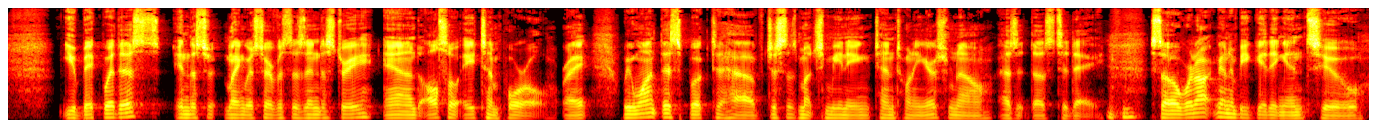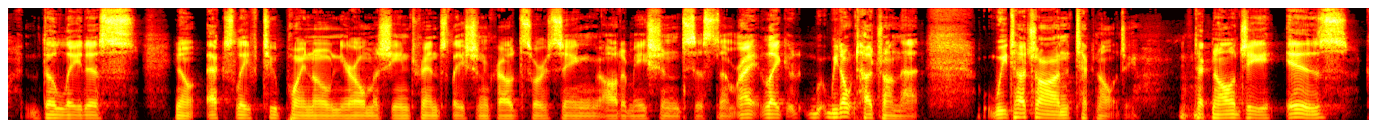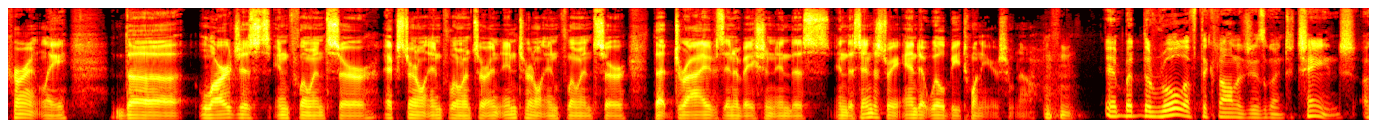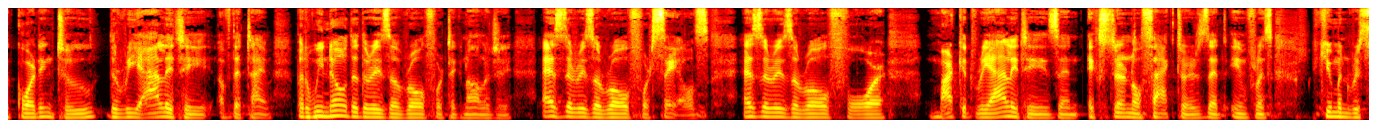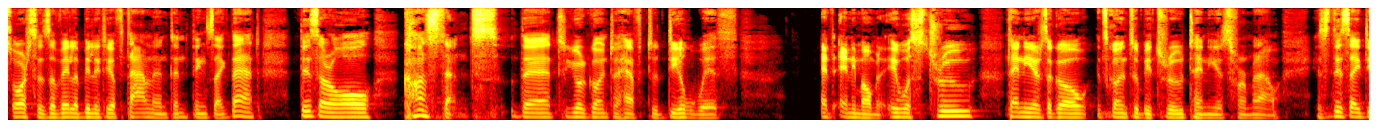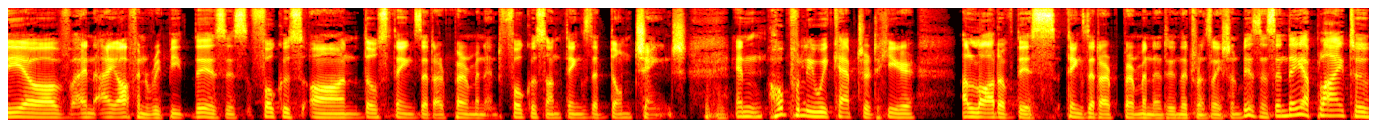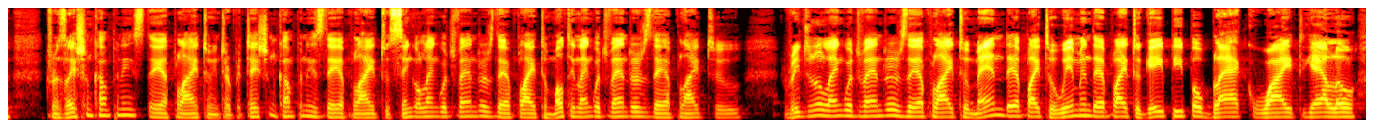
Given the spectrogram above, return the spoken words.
ubiquitous in the language services industry and also atemporal, right? We want this book to have just as much meaning 10, 20 years from now as it does today. Mm-hmm. So we're not going to be getting into the latest, you know, XLIFF 2.0 neural machine translation, crowdsourcing, automation system, right? Like we don't touch on that. We touch on technology. Mm-hmm. Technology is currently the largest influencer, external influencer and internal influencer that drives innovation in this, in this industry. And it will be 20 years from now. Mm-hmm. Yeah, but the role of technology is going to change according to the reality of the time. But we know that there is a role for technology, as there is a role for sales, as there is a role for market realities and external factors that influence human resources, availability of talent and things like that. These are all constants that you're going to have to deal with at any moment. It was true 10 years ago. It's going to be true 10 years from now. It's this idea of, and I often repeat this, is focus on those things that are permanent, focus on things that don't change. Mm-hmm. And hopefully we captured here a lot of these things that are permanent in the translation business and they apply to translation companies they apply to interpretation companies they apply to single language vendors they apply to multi-language vendors they apply to regional language vendors they apply to men they apply to women they apply to gay people black white yellow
